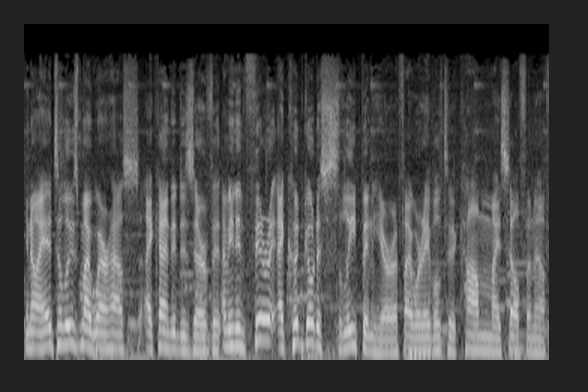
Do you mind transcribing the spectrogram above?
You know, I had to lose my warehouse. I kind of deserve it. I mean, in theory, I could go to sleep in here if I were able to calm myself enough.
